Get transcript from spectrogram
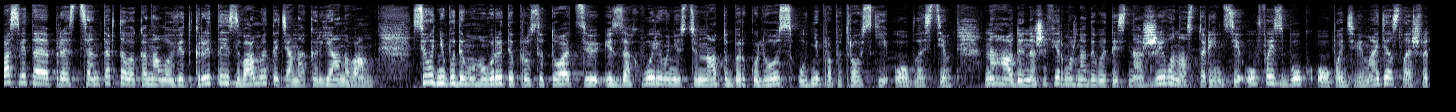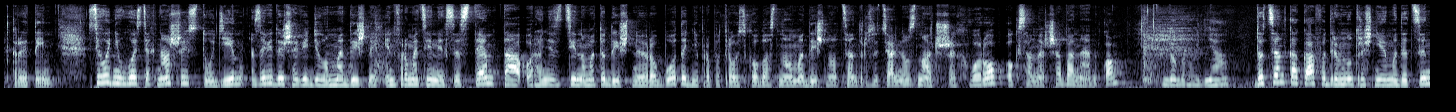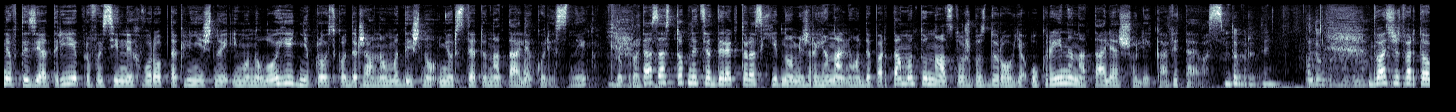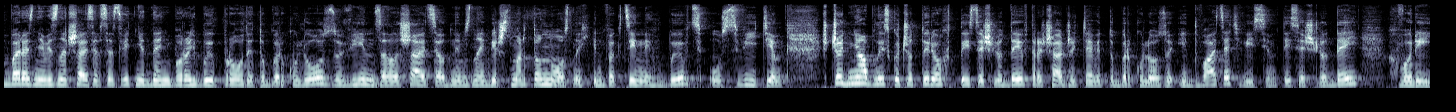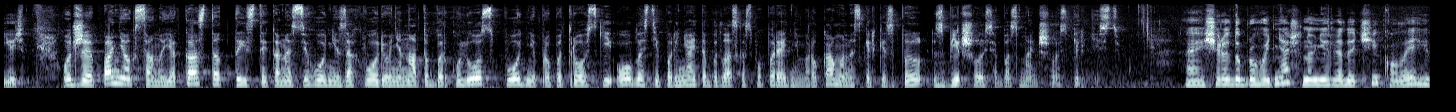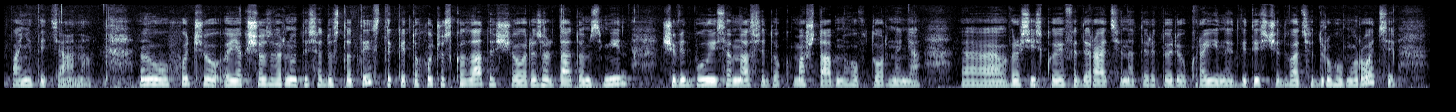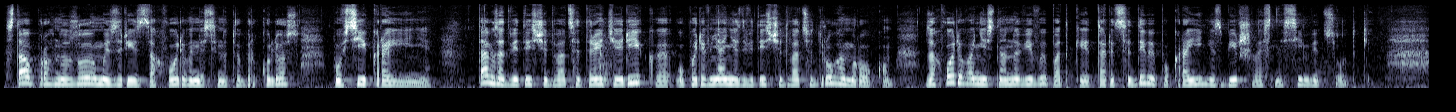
Вас вітає прес-центр телеканалу Відкритий. З вами Тетяна Кир'янова. Сьогодні будемо говорити про ситуацію із захворюваністю на туберкульоз у Дніпропетровській області. Нагадую, наш ефір можна дивитись наживо на сторінці у Facebook OpenTVMedia відкритий. Сьогодні в гостях нашої студії завідуюча відділом медичних інформаційних систем та організаційно-методичної роботи Дніпропетровського обласного медичного центру соціально значущих хвороб Оксана Чабаненко. Доброго дня. Доцентка кафедри внутрішньої медицини, фтизіатрії, професійних хвороб та клінічної імунології Дніпровського державного медичного університету Наталія Колісник Доброго та заступниця директора східного міжрегіонального департаменту Нацслужби здоров'я України Наталія Шоліка. Вітаю вас. Добрий день. Доброго дня. 24 березня відзначається Всесвітній день боротьби проти туберкульозу. Він залишається одним з найбільш смертоносних інфекційних вбивць у світі. Щодня близько 4 тисяч людей втрачають життя від туберкульозу, і 28 тисяч людей хворіють. Отже, пані Оксано, яка статистика на сьогодні захворювання на туберкульоз по Дніпропетровській області? Порівняйте, будь ласка, з попередніми роками, наскільки збільшилось або зменшилась кількість? Е, Ще раз доброго дня, шановні глядачі, колеги, пані Тетяна. Ну, хочу, якщо звернутися до статистики, то хочу сказати, що результатом змін, що відбулися внаслідок масштабного вторгнення е, в Російської Федерації на територію України у 2022 році, став прогнозуємий зріст захворюваності на туберкульоз по всій країні. Так, за 2023 рік е, у порівнянні з 2022 роком захворюваність на нові випадки та рецидиви по країні збільшилась на 7%.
